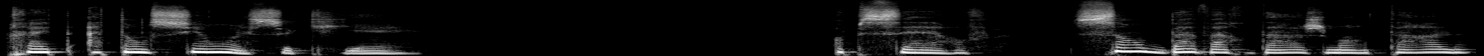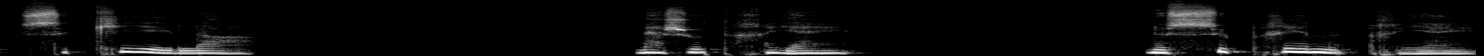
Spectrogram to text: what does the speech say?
Prête attention à ce qui est. Observe sans bavardage mental ce qui est là. N'ajoute rien, ne supprime rien.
